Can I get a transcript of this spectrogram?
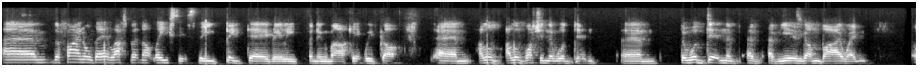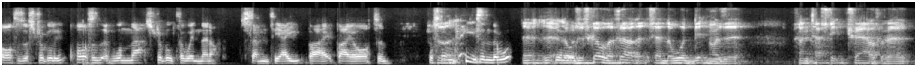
um, the final day. Last but not least, it's the big day really for Newmarket. We've got. Um, I love I love watching the Wood Ditton. Um, the Wood Ditton of, of, of years gone by when horses are struggling. Horses that have won that struggle to win then off seventy eight by by autumn. For some reason, the Wo- There, there, was a school of thought that said the Wood Ditton was a fantastic trial for a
